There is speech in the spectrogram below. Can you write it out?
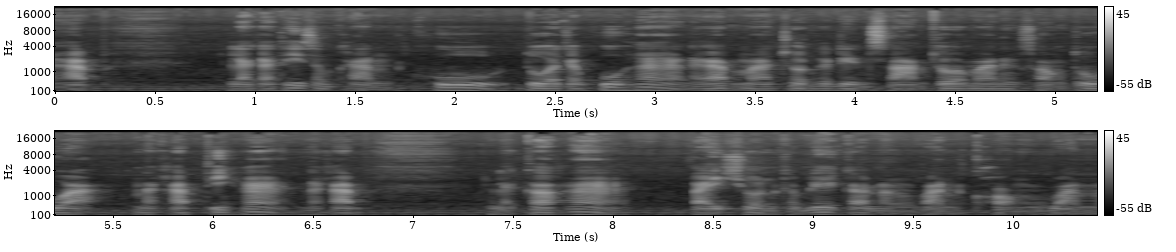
นะครับ และก็ที่สำคัญคู่ตัวจากคู่ 5 นะครับ มาชนกระเด็น3ตัวมา 1 2 ตัวนะครับที่ 5 นะครับ แล้วก็ 5 ไปชนกับเลขกำลังวันของวัน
